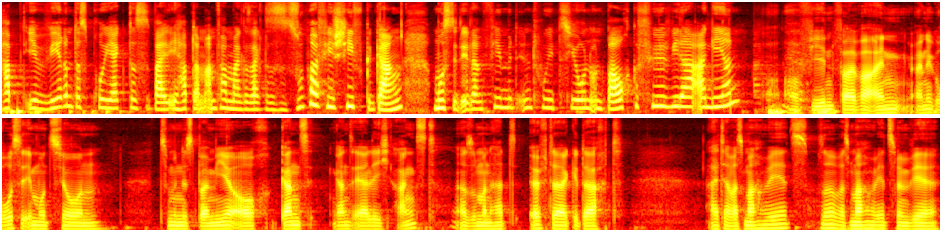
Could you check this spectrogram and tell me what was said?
habt ihr während des Projektes, weil ihr habt am Anfang mal gesagt, es ist super viel schief gegangen, musstet ihr dann viel mit Intuition und Bauchgefühl wieder agieren? Auf jeden Fall war ein, eine große Emotion zumindest bei mir auch ganz, ganz ehrlich Angst. Also man hat öfter gedacht, Alter, was machen wir jetzt? So, was machen wir jetzt, wenn wir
